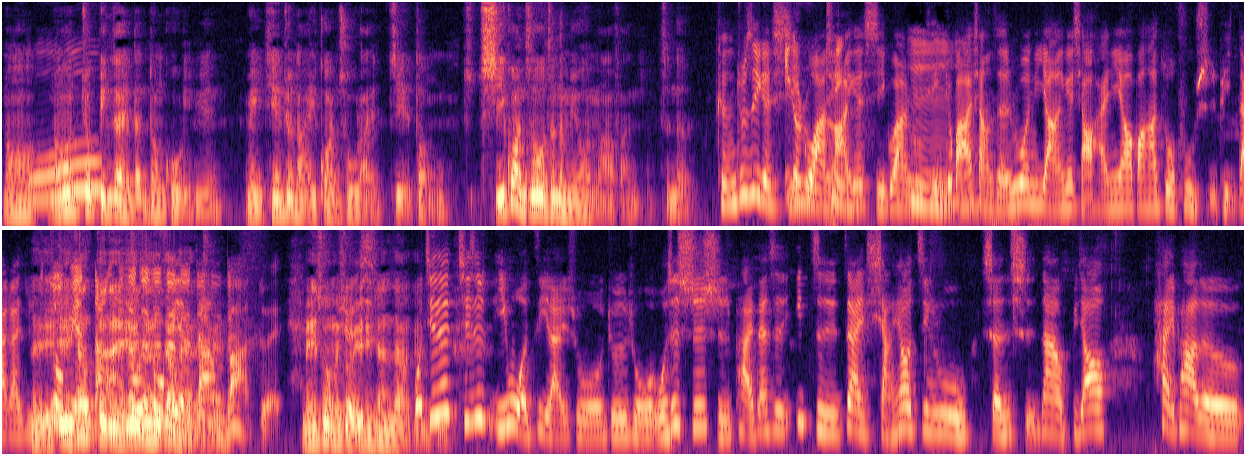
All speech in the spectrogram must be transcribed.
然后、哦。然后就冰在冷冻库里面，每天就拿一罐出来解冻。习惯之后真的没有很麻烦，真的。可能就是一个习一个惯啦一个习惯嗯 routine，、嗯就把它想成，如果你养一个小孩，你也要帮他做副食品，大概就是做便当做便。当吧，对。没错没错，有点像这样。我其实其实以我自己来说，就是说我我是湿食派，但是一直在想要进入生食。那比较害怕的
